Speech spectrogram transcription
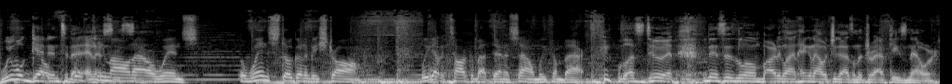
we will get into that 15 NFC mile an hour winds. The wind's still going to be strong. We got to talk about Dennis Allen when we come back. Let's do it. This is the Lombardi Line hanging out with you guys on the DraftKings Network.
